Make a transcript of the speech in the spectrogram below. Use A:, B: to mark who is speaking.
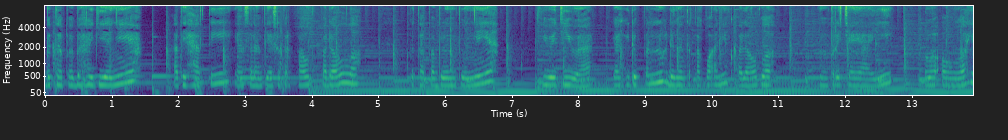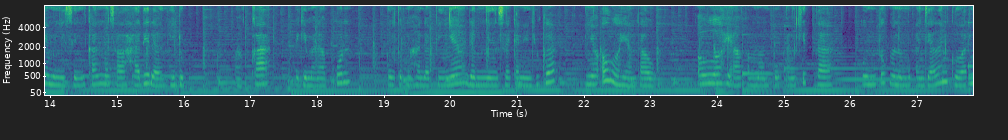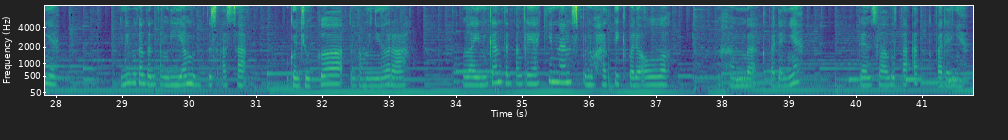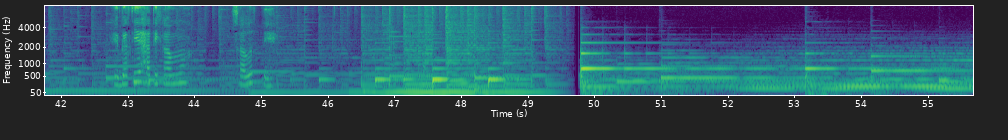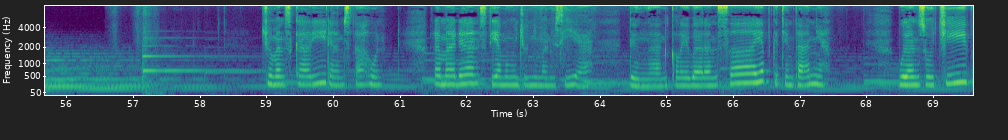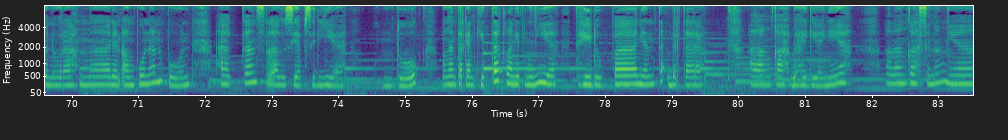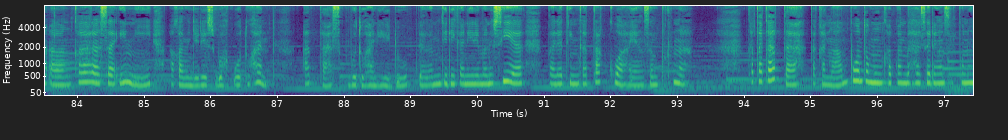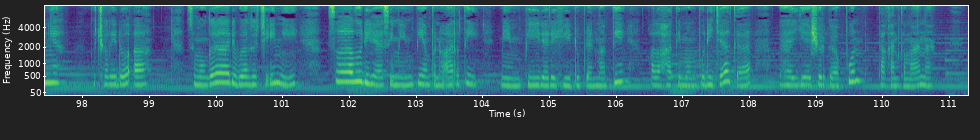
A: Betapa bahagianya ya hati-hati yang senantiasa terpaut kepada Allah. Betapa beruntungnya ya jiwa-jiwa yang hidup penuh dengan ketakwaannya kepada Allah, mempercayai bahwa Allah yang mengizinkan masalah hadir dalam hidup. Maka bagaimanapun untuk menghadapinya dan menyelesaikannya juga hanya Allah yang tahu. Allah yang akan memampukan kita untuk menemukan jalan keluarnya. Ini bukan tentang diam berputus asa, bukan juga tentang menyerah, melainkan tentang keyakinan sepenuh hati kepada Allah, menghamba kepadanya, dan selalu taat kepadanya. Hebat ya hati kamu, salut deh. Cuman sekali dalam setahun, Ramadan setia mengunjungi manusia dengan kelebaran sayap kecintaannya. Bulan suci penuh rahmat dan ampunan pun akan selalu siap sedia untuk mengantarkan kita ke langit mulia, kehidupan yang tak bertara. Alangkah bahagianya ya, alangkah senangnya, alangkah rasa ini akan menjadi sebuah keutuhan atas kebutuhan hidup dalam menjadikan diri manusia pada tingkat takwa yang sempurna. Kata-kata takkan mampu untuk mengungkapkan bahasa dengan sepenuhnya, kecuali doa. Semoga di bulan suci ini selalu dihiasi mimpi yang penuh arti, mimpi dari hidup dan mati. Kalau hati mampu dijaga, bahagia surga pun takkan ke mana.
